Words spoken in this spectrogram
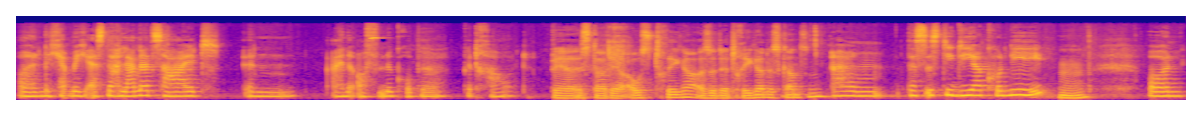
Und ich habe mich erst nach langer Zeit in eine offene Gruppe getraut. Wer ist da der Austräger, also der Träger des Ganzen? Ähm, das ist die Diakonie. Mhm. Und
